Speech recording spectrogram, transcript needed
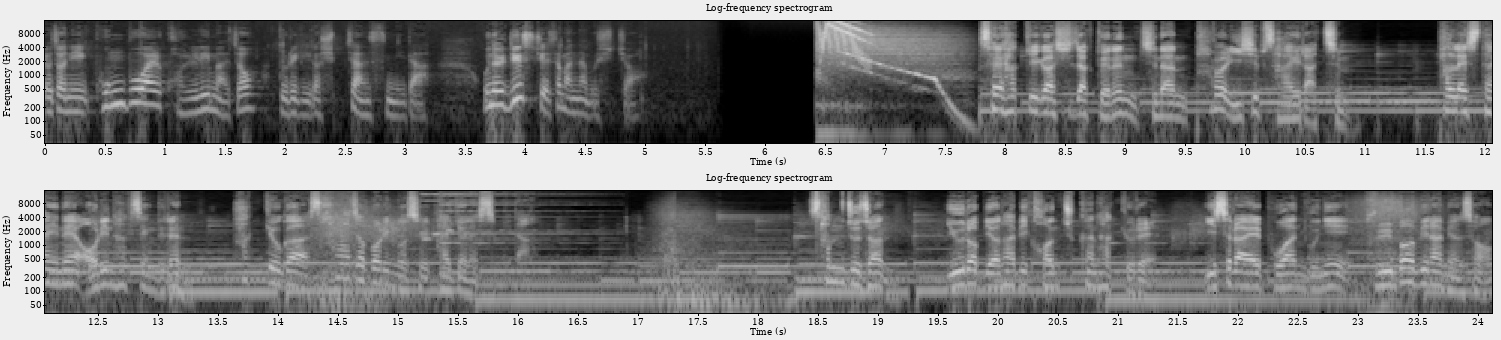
여전히 공부할 권리마저 누리기가 쉽지 않습니다. 오늘 뉴스지에서 만나보시죠. 새 학기가 시작되는 지난 8월 24일 아침, 팔레스타인의 어린 학생들은 학교가 사라져버린 것을 발견했습니다. 3주 전 유럽연합이 건축한 학교를 이스라엘 보안군이 불법이라면서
